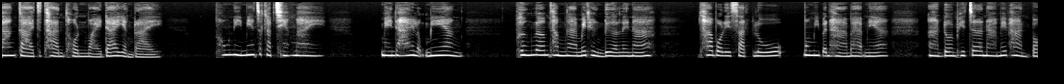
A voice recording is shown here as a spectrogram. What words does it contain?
ร่างกายจะทานทนไหวได้อย่างไรพรุ่งนี้เมี่ยงจะกลับเชียงใหม่ ไม่ได้หรอกเมี่ยง เพิ่งเริ่มทำงานไม่ถึงเดือนเลยนะ ถ้าบริษัทรู้ว่ามีปัญหาแบบเนี้ย อาจโดนพิจารณาไม่ผ่านโปร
